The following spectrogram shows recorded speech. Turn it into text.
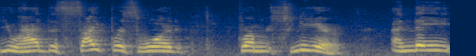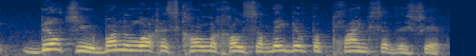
You had the cypress wood from Shnir and they built you. They built the planks of the ship.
